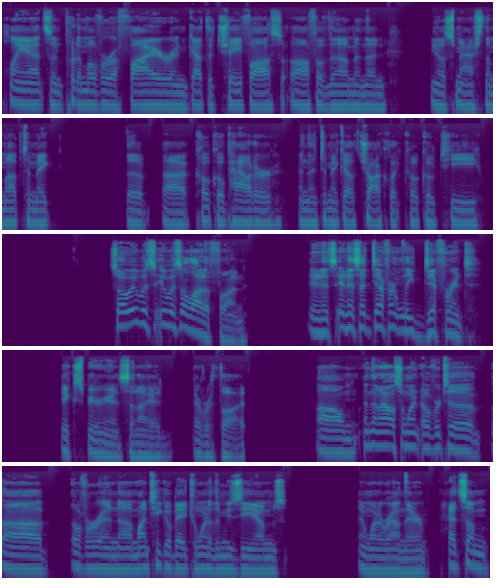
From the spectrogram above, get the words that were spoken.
plants and put them over a fire and got the chaff off, off of them, and then you know smashed them up to make the uh, cocoa powder, and then to make a chocolate cocoa tea. So it was it was a lot of fun and it's and it's a definitely different experience than I had ever thought. Um, and then I also went over to uh, over in uh, Montego Bay to one of the museums and went around there. Had some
